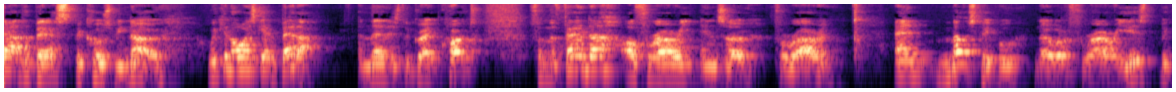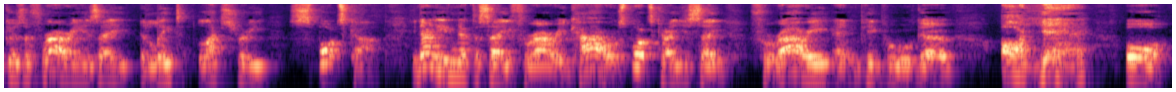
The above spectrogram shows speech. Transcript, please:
are the best because we know we can always get better. And that is the great quote from the founder of Ferrari, Enzo Ferrari. And most people know what a Ferrari is because a Ferrari is a elite luxury sports car. You don't even have to say Ferrari car or sports car, you say Ferrari and people will go, oh yeah, or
